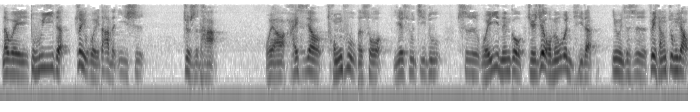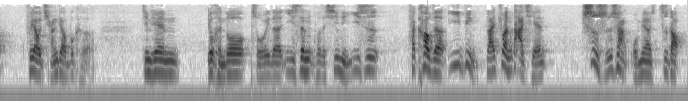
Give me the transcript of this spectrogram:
那位独一的最伟大的医师就是他。我要还是要重复的说，耶稣基督是唯一能够解决我们问题的，因为这是非常重要，非要强调不可。今天有很多所谓的医生或者心理医师，他靠着医病来赚大钱。事实上，我们要知道，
